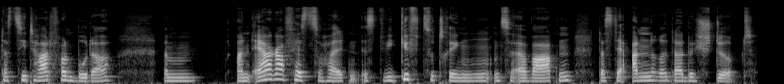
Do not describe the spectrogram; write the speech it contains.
das Zitat von Buddha, ähm, an Ärger festzuhalten ist wie Gift zu trinken und zu erwarten, dass der andere dadurch stirbt.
